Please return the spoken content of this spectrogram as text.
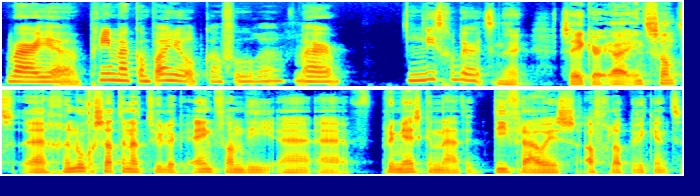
Waar je prima campagne op kan voeren. Maar Niet gebeurd. Nee, zeker. Ja, interessant. Uh, genoeg zat er natuurlijk een van die uh, uh, premierskandidaten, die vrouw is afgelopen weekend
